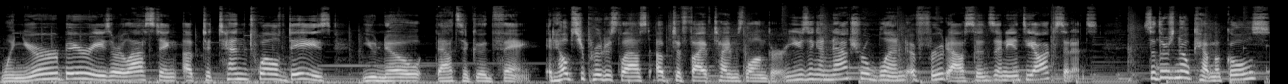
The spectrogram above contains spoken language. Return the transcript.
When your berries are lasting up to 10, 12 days, you know that's a good thing. It helps your produce last up to five times longer using a natural blend of fruit acids and antioxidants. So there's no chemicals.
